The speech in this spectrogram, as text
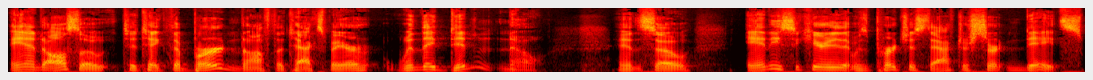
and also to take the burden off the taxpayer when they didn't know. And so any security that was purchased after certain dates,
